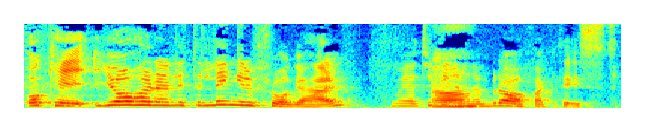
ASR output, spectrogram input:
Okej, jag har en lite längre fråga här. Men jag tycker Ja. den är bra faktiskt.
